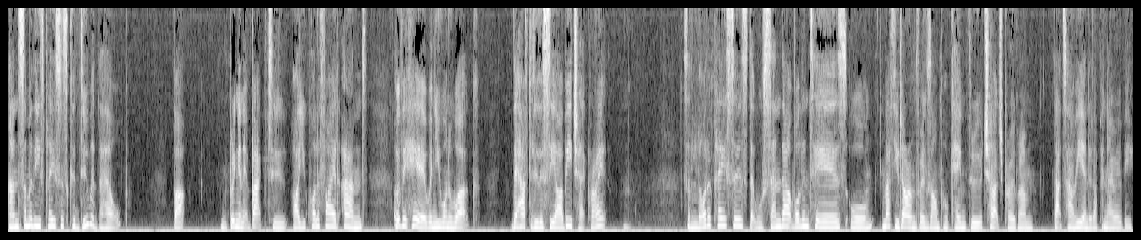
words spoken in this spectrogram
And some of these places could do with the help. But bringing it back to are you qualified? And over here, when you want to work, they have to do the CRB check, right? There's a lot of places that will send out volunteers, or Matthew Durham, for example, came through a church program. That's how he ended up in Nairobi.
